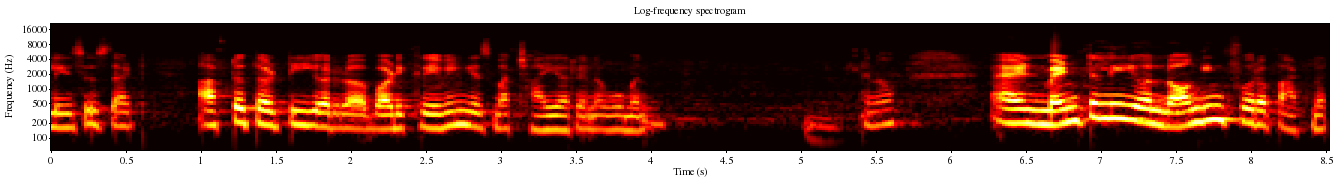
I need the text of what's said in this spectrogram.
places that after thirty your body craving is much higher in a woman you know? And mentally you're longing for a partner.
